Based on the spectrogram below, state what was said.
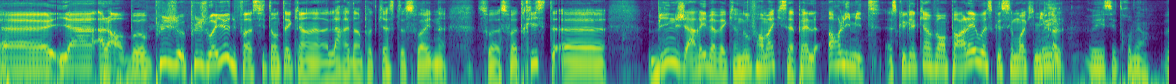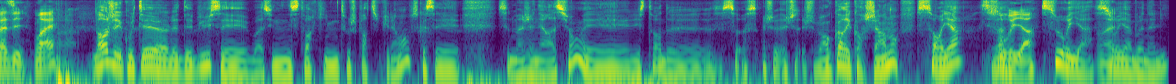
Euh, Il y a alors bon, plus plus joyeux, enfin si tant est qu'un l'arrêt d'un podcast soit une soit soit triste. euh, Binge arrive avec un nouveau format qui s'appelle Hors Limite. Est-ce que quelqu'un veut en parler ou est-ce que c'est moi qui m'y Oui, colle oui, c'est trop bien. Vas-y, ouais. Voilà. Non, j'ai écouté euh, le début, c'est bah, c'est une histoire qui me touche particulièrement parce que c'est c'est de ma génération et l'histoire de So- je, je- je vais encore écorcher un nom, Soria, ça? Souria. Souria, Ouais. Souria Bonali.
